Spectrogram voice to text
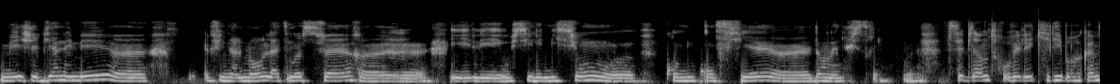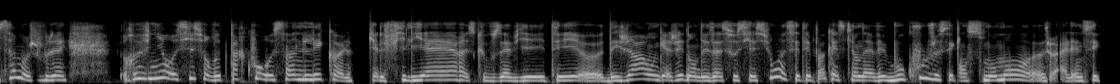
mais j'ai bien aimé euh, finalement l'atmosphère et les, aussi les missions qu'on nous confiait dans l'industrie. C'est bien de trouver les comme ça. Moi, je voulais revenir aussi sur votre parcours au sein de l'école. Quelle filière Est-ce que vous aviez été euh, déjà engagé dans des associations à cette époque? Est-ce qu'il y en avait beaucoup? Je sais qu'en ce moment, euh, à l'NC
